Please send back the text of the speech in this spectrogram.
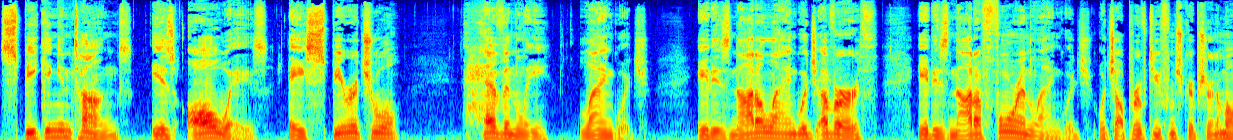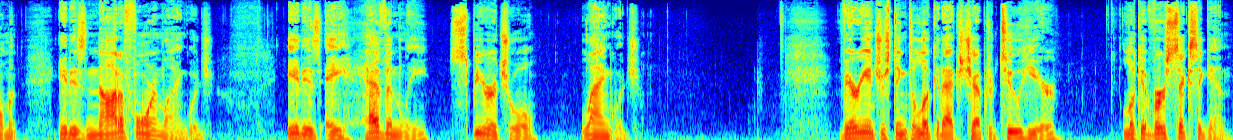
Speaking in tongues is always a spiritual, heavenly language. It is not a language of earth. It is not a foreign language, which I'll prove to you from scripture in a moment. It is not a foreign language. It is a heavenly spiritual language. Very interesting to look at Acts chapter 2 here. Look at verse 6 again.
